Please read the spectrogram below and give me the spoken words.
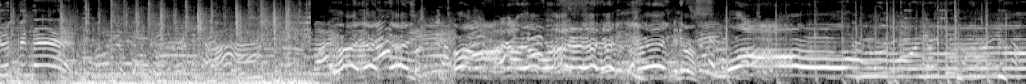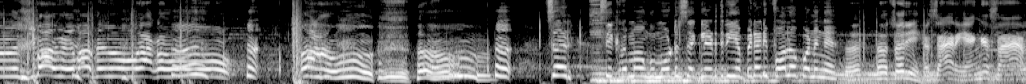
நிறுத்துங்க. சார் சீக்கிரமா உங்க மோட்டார் சைக்கிள் எடுத்துட்டு என் பின்னாடி ஃபாலோ பண்ணுங்க. சரி. சார் எங்க சார்?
